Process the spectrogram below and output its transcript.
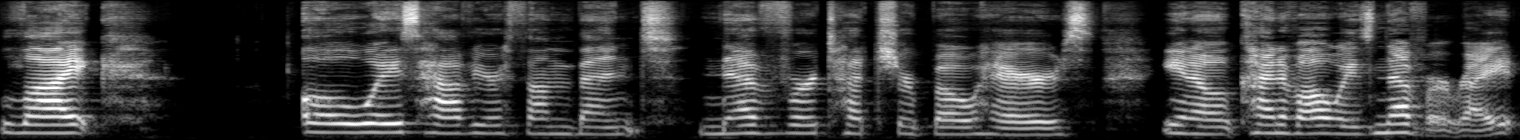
like always have your thumb bent, never touch your bow hairs, you know, kind of always never, right?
